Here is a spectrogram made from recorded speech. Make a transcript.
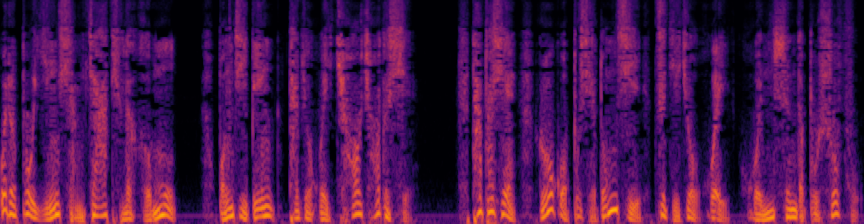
为了不影响家庭的和睦，王继兵他就会悄悄的写。他发现如果不写东西，自己就会浑身的不舒服，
